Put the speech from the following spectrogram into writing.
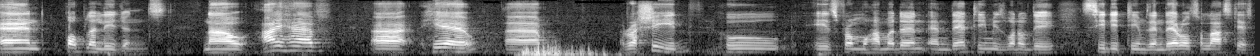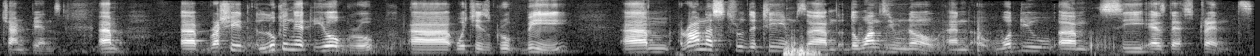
and Poplar Legends. Now, I have here um, Rashid, who is from Mohammedan, and their team is one of the seeded teams, and they're also last year's champions. Um, uh, Rashid, looking at your group, uh, which is Group B, um, run us through the teams, um, the ones you know, and what do you um, see as their strengths?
